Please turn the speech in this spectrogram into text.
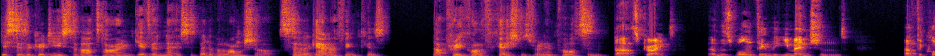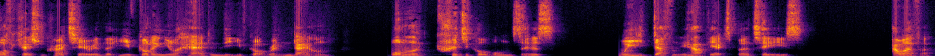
this is a good use of our time, given that it's a bit of a long shot. So again, I think as that pre-qualification is really important. That's great. And there's one thing that you mentioned of the qualification criteria that you've got in your head and that you've got written down. One of the critical ones is we definitely have the expertise. However,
